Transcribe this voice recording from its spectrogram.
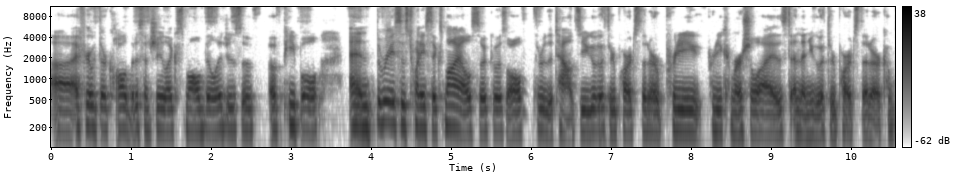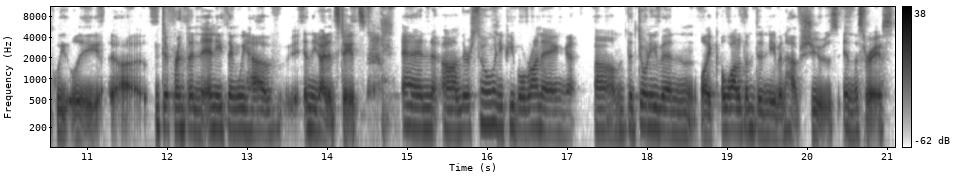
uh, I forget what they're called, but essentially like small villages of, of people. And the race is 26 miles, so it goes all through the town. So you go through parts that are pretty pretty commercialized, and then you go through parts that are completely uh, different than anything we have in the United States. And um, there's so many people running um, that don't even like a lot of them didn't even have shoes in this race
